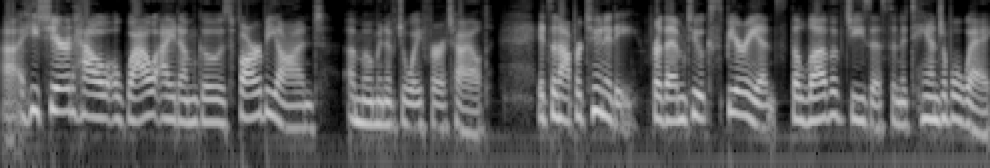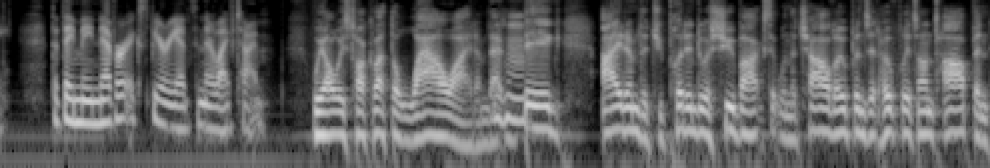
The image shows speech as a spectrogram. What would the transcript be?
Uh, he shared how a wow item goes far beyond a moment of joy for a child. It's an opportunity for them to experience the love of Jesus in a tangible way that they may never experience in their lifetime. We always talk about the wow item, that mm-hmm. big item that you put into a shoebox that when the child opens it, hopefully it's on top and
